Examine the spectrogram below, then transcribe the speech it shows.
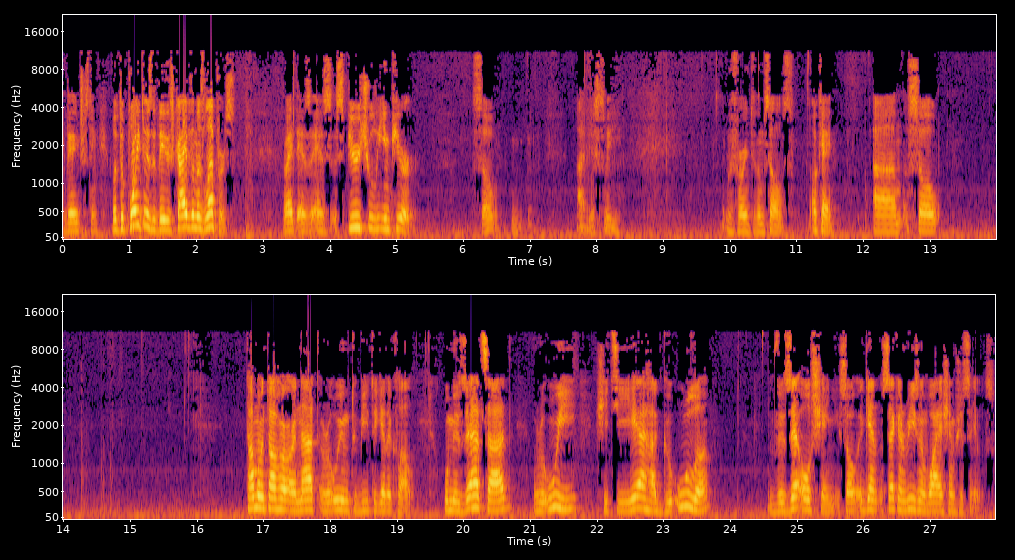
very interesting. But the point is that they describe them as lepers, right? As as spiritually impure. So, obviously, referring to themselves. Okay. Um, so Tamo and Tahor are not Ru'uyim to be together klal. Umizeh tzad Ru'uyi shitiyeh ha'geula v'zeh ol sheni. So again, second reason why Hashem should save us.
